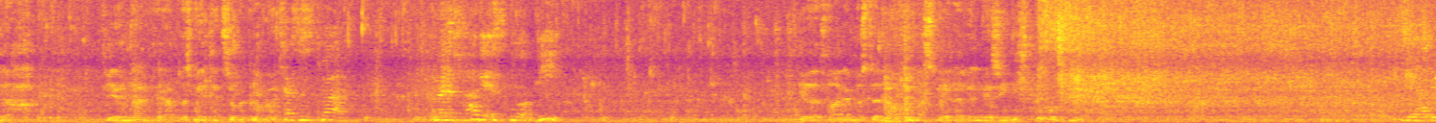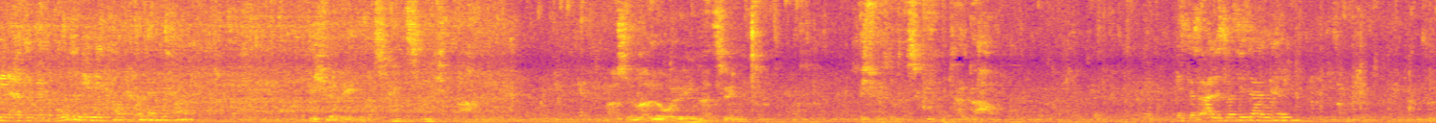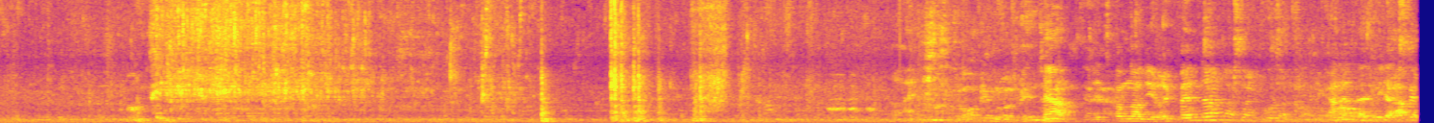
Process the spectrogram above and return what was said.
Ja, vielen Dank. Wir haben das Mädchen zurückgeholt. Das ist wahr. Meine Frage ist nur, wie? Ihre Frage müsste lauten, was wäre, wenn wir sie nicht gefunden hätten? Sie haben ihn also bedroht und ihm den Kopf untergetaucht? Ich werde Ihnen das ganz leicht machen. Was immer Lowell Ihnen erzählt, ich werde das Gegenteil behaupten. Ist das alles, was Sie sagen können? Ja, jetzt kommen noch die Rückwände. Die kann dann wieder ab.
